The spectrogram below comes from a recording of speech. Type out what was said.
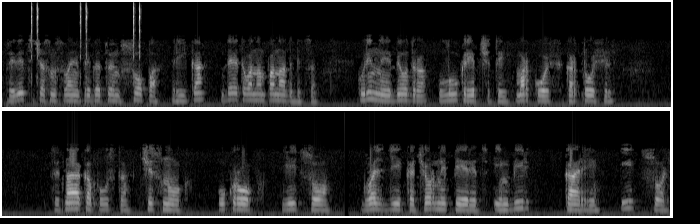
привет! Сейчас мы с вами приготовим сопа рика. Для этого нам понадобится куриные бедра, лук репчатый, морковь, картофель, цветная капуста, чеснок, укроп, яйцо, гвоздика, черный перец, имбирь, карри и соль.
